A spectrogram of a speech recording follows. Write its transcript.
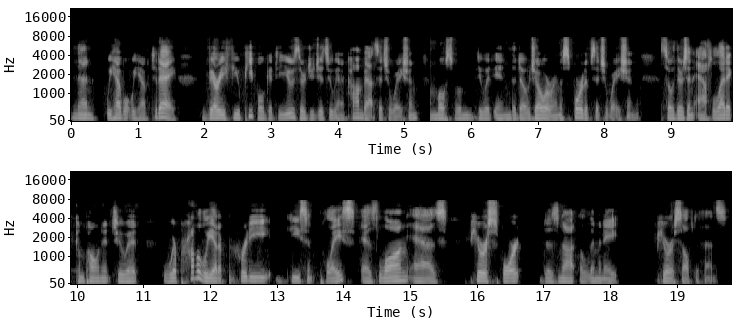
And then we have what we have today. Very few people get to use their jujitsu in a combat situation. Most of them do it in the dojo or in a sportive situation. So there's an athletic component to it. We're probably at a pretty decent place as long as pure sport does not eliminate pure self-defense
